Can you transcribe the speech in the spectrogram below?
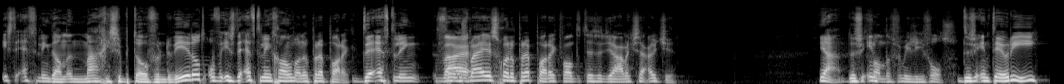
is de Efteling dan een magische betoverende wereld? Of is de Efteling gewoon Gewoon een pretpark. de Efteling waar... Volgens mij is het gewoon een pretpark, want het is het jaarlijkse uitje Ja, dus in, van de familie Vos. dus in theorie...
